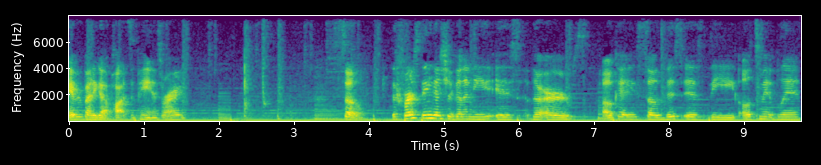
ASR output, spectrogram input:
Everybody got pots and pans, right? So, the first thing that you're gonna need is the herbs, okay? So this is the ultimate blend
